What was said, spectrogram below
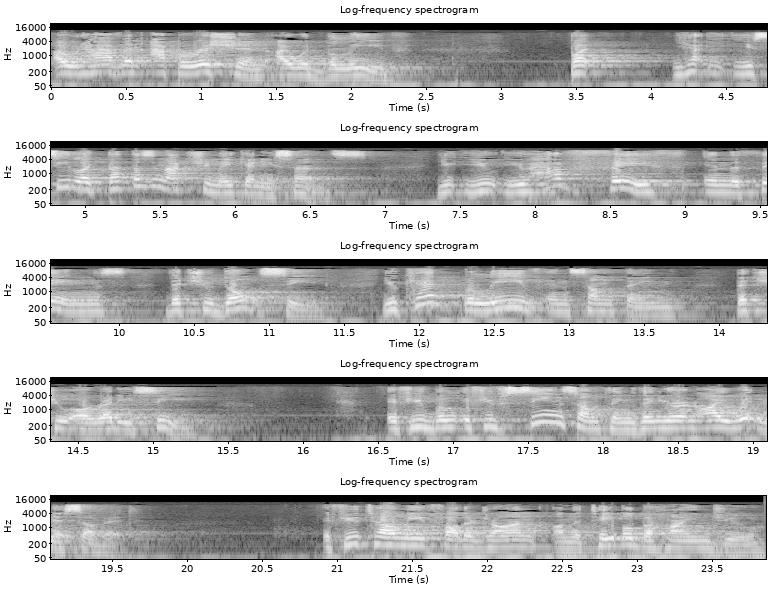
I would have an apparition, I would believe. But yeah, you see, like that doesn't actually make any sense. You, you, you have faith in the things that you don't see. You can't believe in something that you already see. If, you be, if you've seen something, then you're an eyewitness of it. If you tell me, Father John, on the table behind you,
